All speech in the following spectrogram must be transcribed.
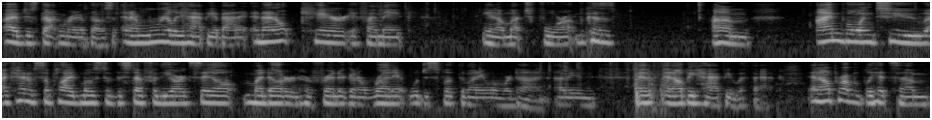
I've just gotten rid of those and I'm really happy about it. And I don't care if I make, you know, much for them because um, I'm going to, I kind of supplied most of the stuff for the yard sale. My daughter and her friend are going to run it. We'll just split the money when we're done. I mean, and, and I'll be happy with that. And I'll probably hit some,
